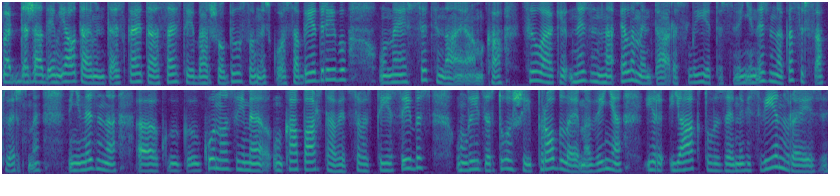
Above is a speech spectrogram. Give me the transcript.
par dažādiem jautājumiem, tā skaitā saistībā ar šo pilsonisko sabiedrību, un mēs secinājām, ka cilvēki nezina elementāras lietas, viņi nezina, kas ir satversme, viņi nezina, ko nozīmē un kā pārstāvēt savas tiesības, un līdz ar to šī problēma viņa ir jāaktualizē nevis vienu reizi,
